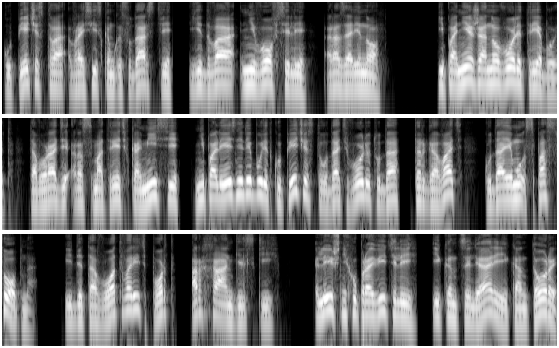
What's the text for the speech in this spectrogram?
Купечество в российском государстве едва не вовсе ли разорено. И понеже оно воли требует, того ради рассмотреть в комиссии, не полезнее ли будет купечеству дать волю туда торговать, куда ему способно, и для того отворить порт Архангельский. Лишних управителей и канцелярии, и конторы,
